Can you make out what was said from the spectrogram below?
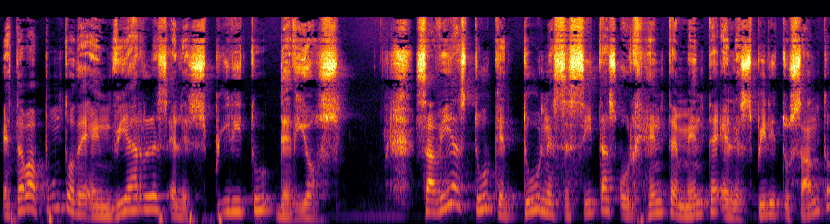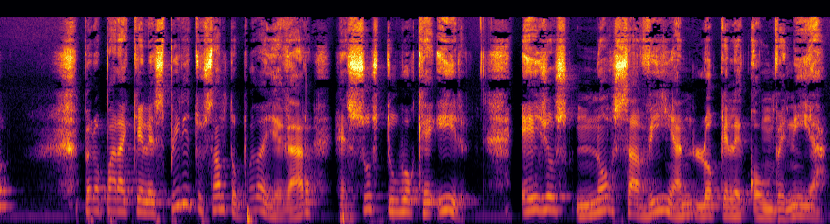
Estaba a punto de enviarles el Espíritu de Dios. ¿Sabías tú que tú necesitas urgentemente el Espíritu Santo? Pero para que el Espíritu Santo pueda llegar, Jesús tuvo que ir. Ellos no sabían lo que le convenía.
